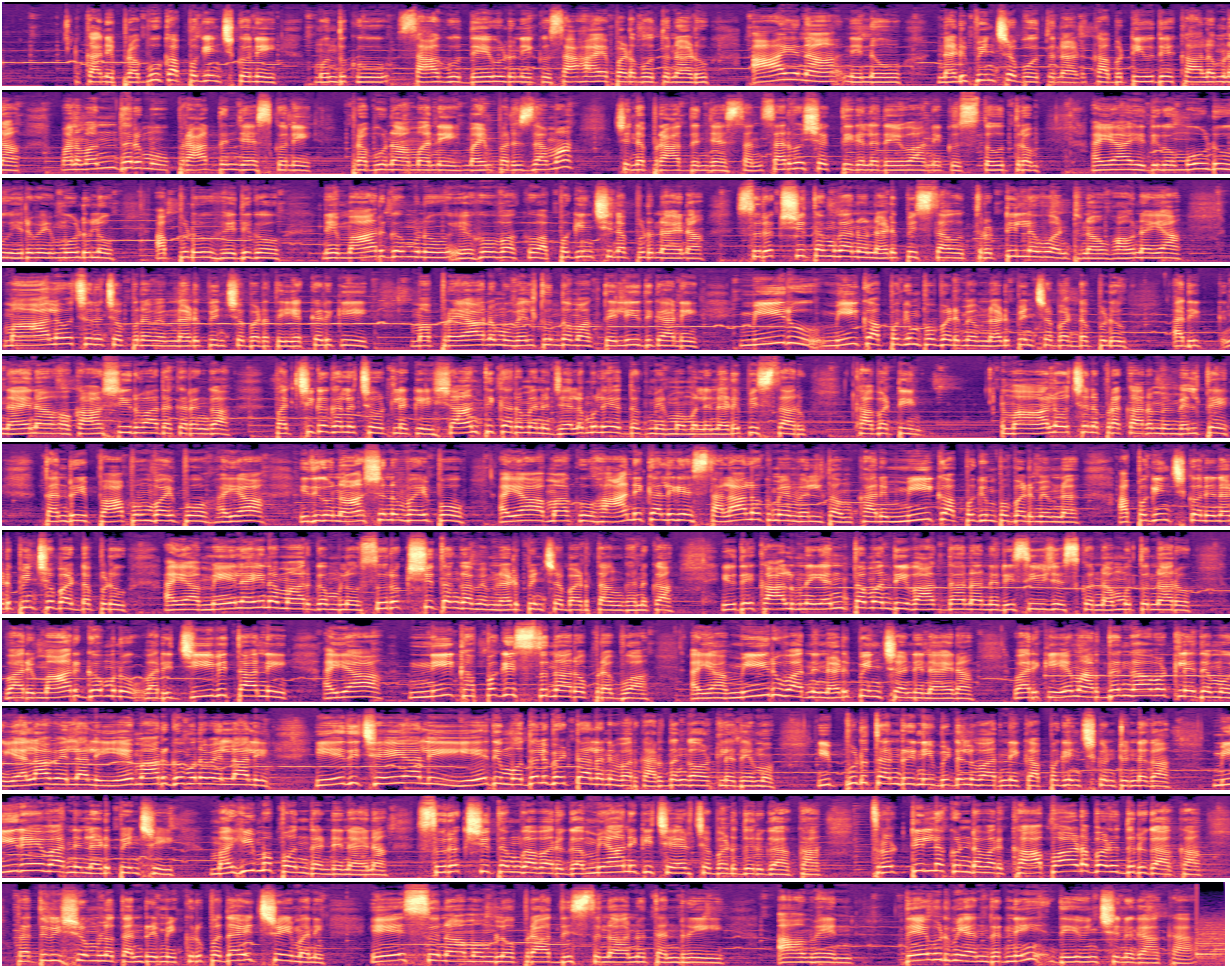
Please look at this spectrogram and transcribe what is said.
కానీ ప్రభువుకు అప్పగించుకొని ముందుకు సాగు. దేవుడు నీకు సహాయపడబోతున్నాడు. ఆయన నిన్ను నడిపించబోతున్నాడు. కాబట్టి ఇదే కాలమున మనమందరము ప్రార్థన చేసుకొని ప్రభునామాన్ని మైంపరుద్దామా చిన్న ప్రార్థన చేస్తాను. సర్వశక్తి గల దేవానికి స్తోత్రం. అయ్యా ఇదిగో మూడు ఇరవై మూడులో అప్పుడు ఇదిగో నీ మార్గమును యహోవాకు అప్పగించినప్పుడు నాయన సురక్షితంగా నువ్వు నడిపిస్తావు త్రొట్టిల్లవు అంటున్నావు. అవునయ్యా మా ఆలోచన చొప్పున మేము నడిపించబడితే ఎక్కడికి మా ప్రయాణము వెళ్తుందో మాకు తెలియదు కానీ మీరు మీకు అప్పగింపబడి మేము నడిపించబడ్డప్పుడు అది నాయన ఒక ఆశీర్వాదకరంగా పచ్చిక గల చోట్లకి శాంతికరమైన జలముల యొద్దకు మీరు మమ్మల్ని నడిపిస్తారు. కాబట్టి మా ఆలోచన ప్రకారం మేము వెళ్తే తండ్రి పాపం వైపో అయ్యా ఇదిగో నాశనం వైపో అయ్యా మాకు హాని కలిగే స్థలాలకు మేము వెళ్తాం కానీ మీకు అప్పగింపబడి మేము అప్పగించుకొని నడిపించబడ్డప్పుడు అయ్యా మేలైన మార్గంలో సురక్షితంగా మేము నడిపించబడతాం కనుక ఇదే కాలంలో ఎంతమంది వాగ్దానాన్ని రిసీవ్ చేసుకొని నమ్ముతున్నారో వారి మార్గమును వారి జీవితాన్ని అయ్యా నీకు అప్పగిస్తున్నారో ప్రభువ అయ్యా మీరు వారిని నడిపించండి నాయన వారికి ఏం అర్థం కావట్లేదేమో ఎలా వెళ్ళాలి? ఏ మార్గమున వెళ్ళాలి? ఏది చేయాలి? ఏది మొదలు పెట్టాలని వారికి అర్థం కావట్లేదేమో. ఇప్పుడు తండ్రి నీ బిడ్డలు వారిని అప్పగించుకుంటుండగా మీరే వారిని నడిపించి మహిమ పొందండి నాయన. సురక్షితంగా వారు గమ్యానికి చేర్చబడుదురుగాక. త్రొట్టిల్లకుండా వారు కాపాడబడుదురుగాక. ప్రతి విషయంలో తండ్రి మీ కృప దయచేయమని ఏసునామంలో ప్రార్థిస్తున్నాను తండ్రి. ఆమెన్. దేవుడు మీ అందరినీ దీవించునుగాక.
